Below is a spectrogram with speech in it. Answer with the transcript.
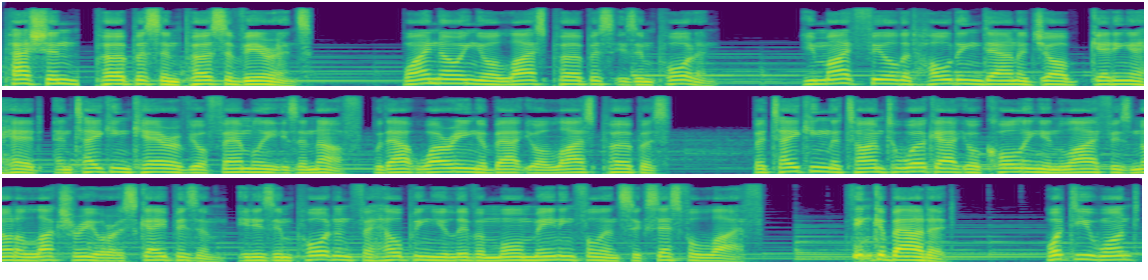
Passion, Purpose, and Perseverance. Why knowing your life's purpose is important. You might feel that holding down a job, getting ahead, and taking care of your family is enough, without worrying about your life's purpose. But taking the time to work out your calling in life is not a luxury or escapism, it is important for helping you live a more meaningful and successful life. Think about it. What do you want?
